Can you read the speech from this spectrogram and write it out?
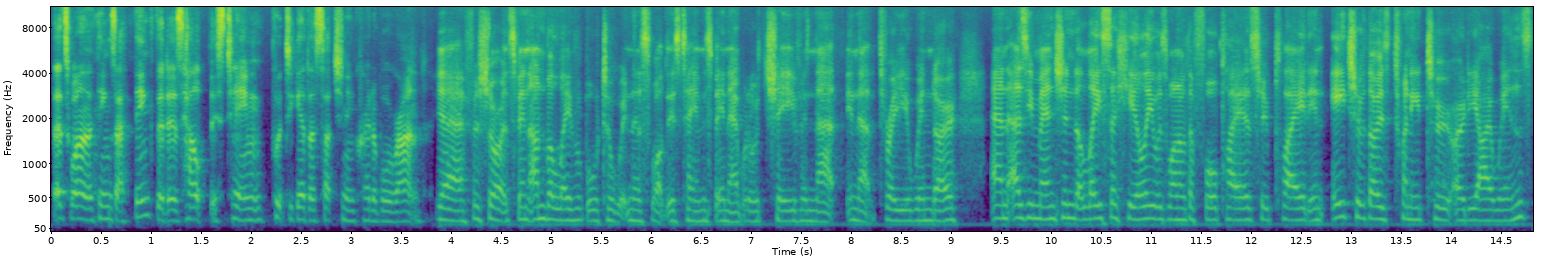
that's one of the things I think that has helped this team put together such an incredible run. Yeah, for sure. It's been unbelievable to witness what this team's been able to achieve in that in that three year window. And as you mentioned, Alyssa Healy was one of the four players who played in each of those 22 ODI wins.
